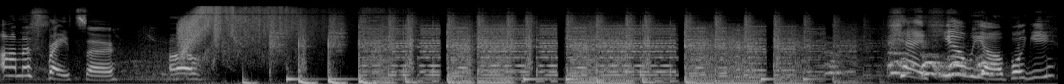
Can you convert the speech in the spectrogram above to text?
I'm afraid so. Oh. Okay, here we are, Boogie.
